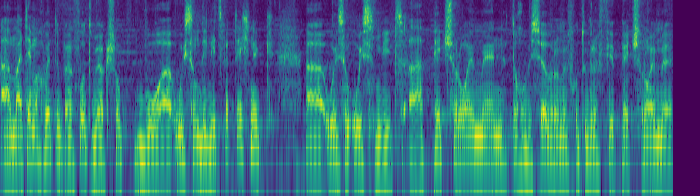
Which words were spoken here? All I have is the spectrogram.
Äh, mein Thema heute beim Fotoworkshop war alles um die Netzwerktechnik, äh, also alles mit äh, Patchräumen, da habe ich selber Räume fotografiert, Patchräume,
